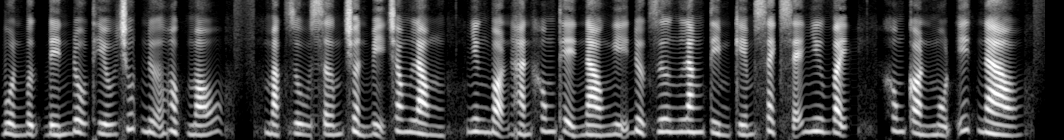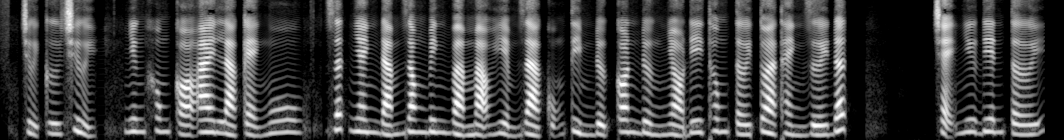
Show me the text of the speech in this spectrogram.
buồn bực đến độ thiếu chút nữa hộc máu. Mặc dù sớm chuẩn bị trong lòng, nhưng bọn hắn không thể nào nghĩ được Dương Lăng tìm kiếm sạch sẽ như vậy không còn một ít nào. Chửi cứ chửi, nhưng không có ai là kẻ ngu. Rất nhanh đám rong binh và mạo hiểm giả cũng tìm được con đường nhỏ đi thông tới tòa thành dưới đất. Chạy như điên tới,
